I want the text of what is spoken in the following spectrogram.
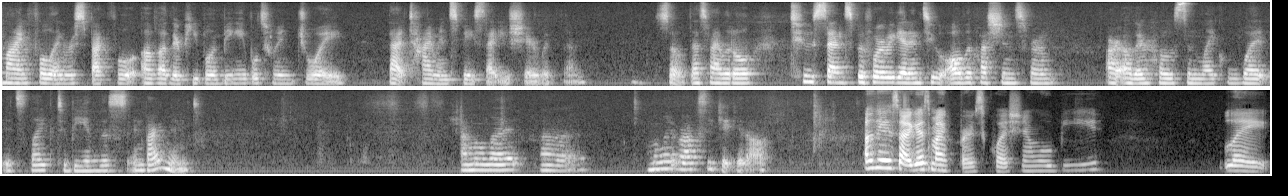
mindful and respectful of other people and being able to enjoy that time and space that you share with them. So that's my little two cents before we get into all the questions from our other hosts and like what it's like to be in this environment. I'm gonna let uh, I'm gonna let Roxy kick it off. Okay, so I guess my first question will be like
